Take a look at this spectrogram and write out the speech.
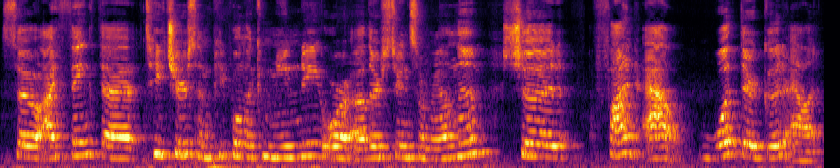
So I think that teachers and people in the community or other students around them should find out what they're good at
